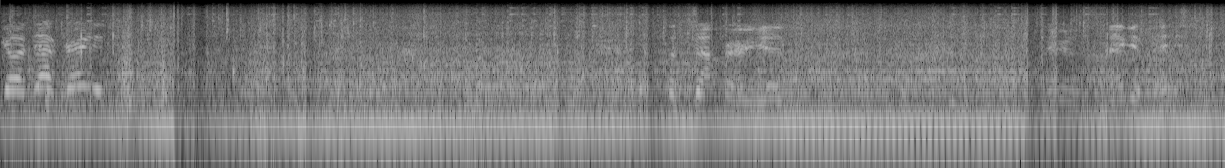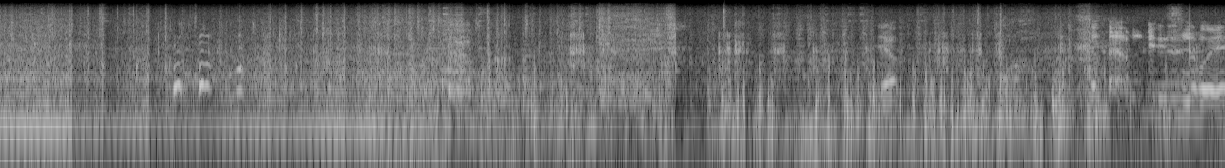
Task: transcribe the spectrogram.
Oh, goddamn drainage. That's not very good. There's a snag it Yep. He's in the way.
